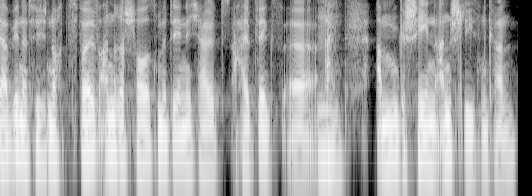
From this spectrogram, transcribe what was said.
AW natürlich noch zwölf andere Shows, mit denen ich halt halbwegs äh, Mhm. am Geschehen anschließen kann.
